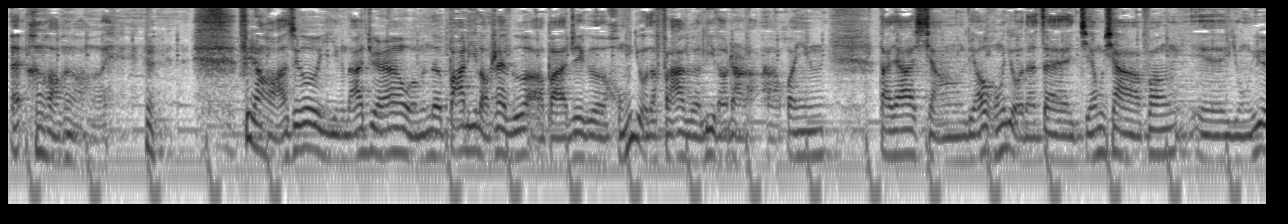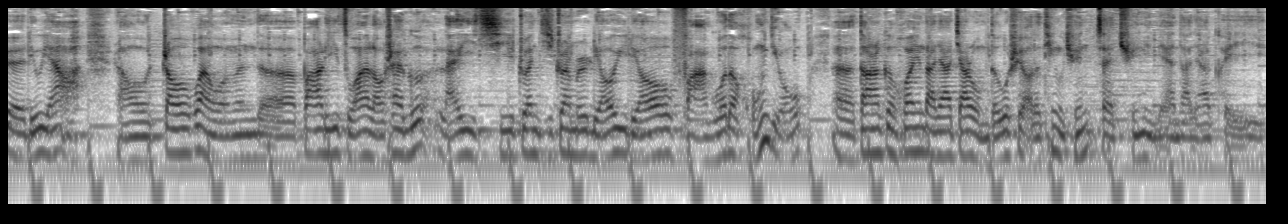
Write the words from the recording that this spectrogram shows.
哎，很好，很好，很好。非常好啊！最后，颖达居然我们的巴黎老帅哥啊，把这个红酒的 flag 立到这儿了啊！欢迎大家想聊红酒的，在节目下方呃踊跃留言啊，然后召唤我们的巴黎左岸老帅哥来一期专辑，专门聊一聊法国的红酒。呃，当然更欢迎大家加入我们德国视角的听友群，在群里面大家可以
